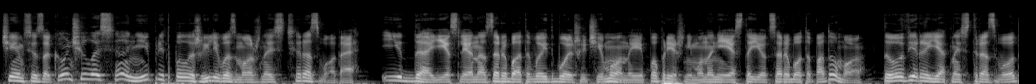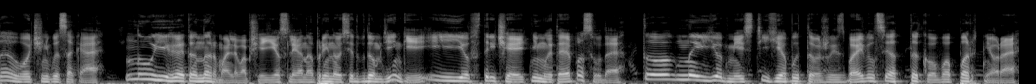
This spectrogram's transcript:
Чем все закончилось, они предположили возможность развода. И да, если она зарабатывает больше, чем он, и по-прежнему на ней остается работа по дому, то вероятность развода очень высока. Ну и это нормально вообще, если она приносит в дом деньги и ее встречает немытая посуда, то на ее месте я бы тоже избавился от такого партнера.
